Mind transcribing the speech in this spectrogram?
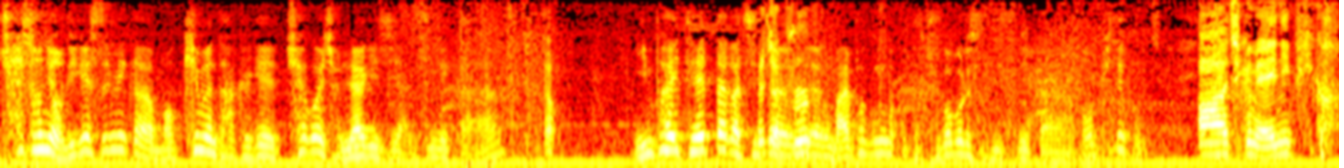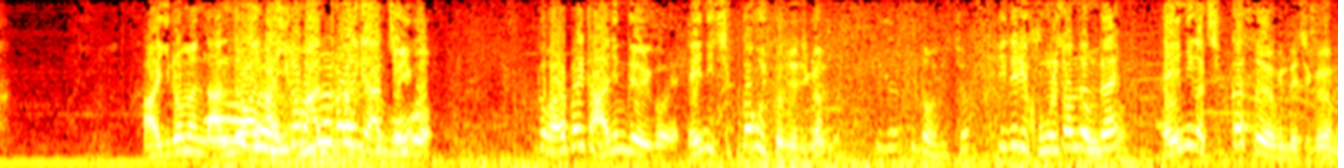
최선이 어디겠습니까? 먹히면 다 그게 최고의 전략이지 않습니까? 그쵸. 인파이트 했다가 진짜 그렇죠, 불- 그냥 말파국 먹고 다 죽어버릴 수도 있으니까. 어 피데국 아, 지금 애니피가. 아, 이러면 안 어, 들어가, 뭐야, 아, 이러면 안 들어가는 게 낫죠? 이거. 이거 말파이트 아닌데요, 이거. 애니 집 가고 있거든요, 지금? 피드 피드 어딨죠? 피들이 궁을 썼는데. 애니가 집 갔어요, 근데 지금.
